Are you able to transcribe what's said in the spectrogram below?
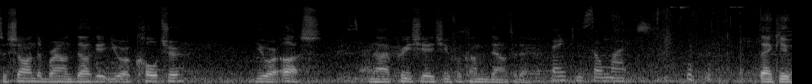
Thasunda Brown Duckett, you are culture, you are us. And I appreciate you for coming down today. Thank you so much. Thank you.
